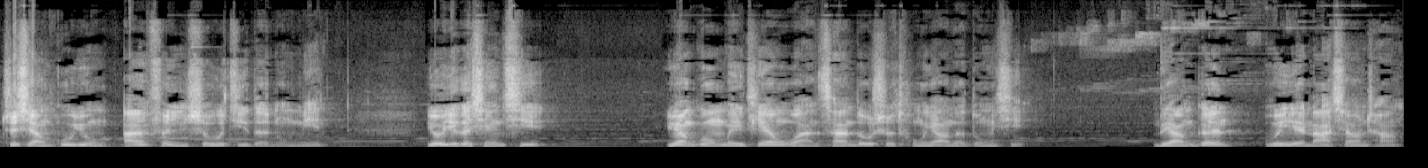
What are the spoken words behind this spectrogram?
只想雇佣安分守己的农民。有一个星期，员工每天晚餐都是同样的东西：两根维也纳香肠、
